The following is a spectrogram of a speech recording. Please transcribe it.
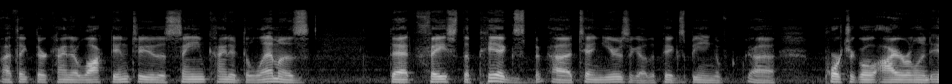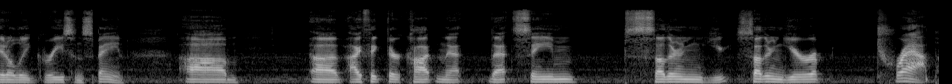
I think they're kind of locked into the same kind of dilemmas that faced the pigs uh, 10 years ago, the pigs being of uh, Portugal, Ireland, Italy, Greece, and Spain. Um, uh, I think they're caught in that, that same southern southern Europe trap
